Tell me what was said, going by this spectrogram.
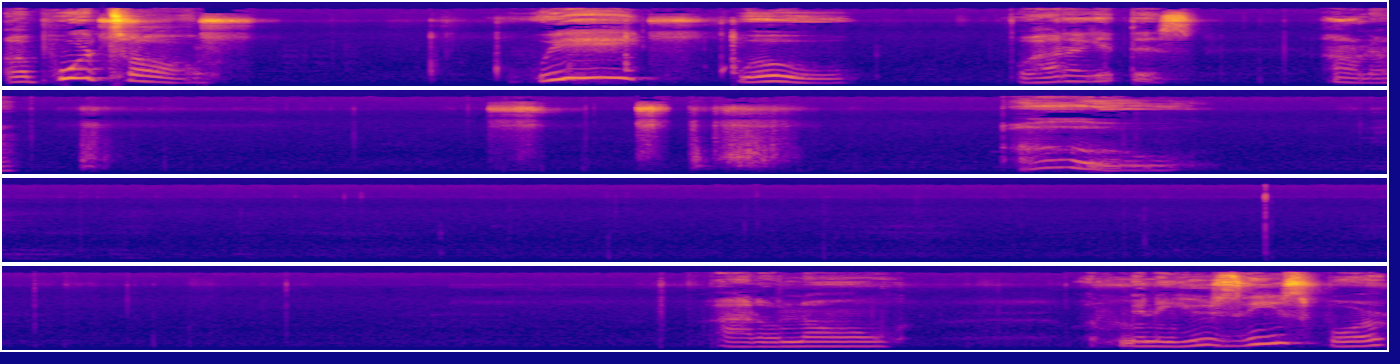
A portal. We. Whoa. Well, how'd I get this? I don't know. Oh. I don't know what I'm going to use these for.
